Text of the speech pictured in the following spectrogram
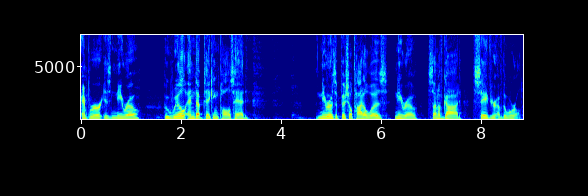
Emperor is Nero, who will end up taking Paul's head. Nero's official title was Nero, Son of God, Savior of the world.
